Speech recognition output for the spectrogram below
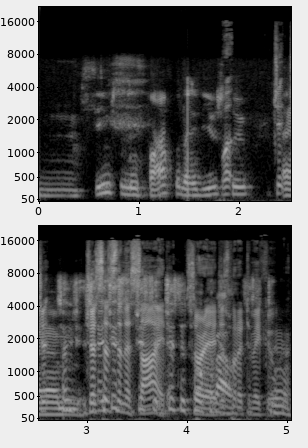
mm. seems to move faster than it used well, to. J- j- um, so, just, just, as an aside, just, just sorry, I just wanted to make a,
